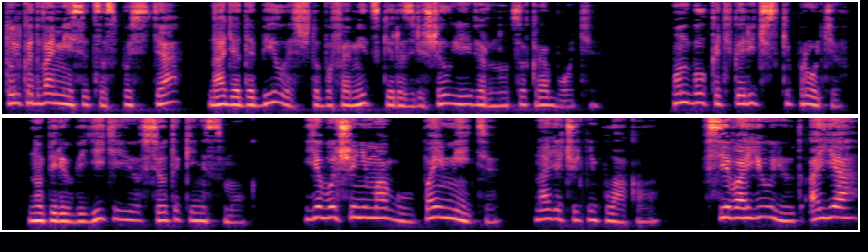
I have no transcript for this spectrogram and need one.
Только два месяца спустя Надя добилась, чтобы Фомицкий разрешил ей вернуться к работе. Он был категорически против, но переубедить ее все-таки не смог. «Я больше не могу, поймите». Надя чуть не плакала. «Все воюют, а я...»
